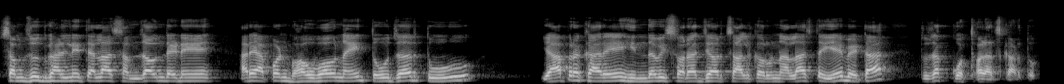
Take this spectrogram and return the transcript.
समजूत घालणे त्याला समजावून देणे अरे आपण भाऊ नाही तो जर तू या प्रकारे हिंदवी स्वराज्यावर चाल करून आलास तर ये बेटा तुझा कोथळाच काढतो.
